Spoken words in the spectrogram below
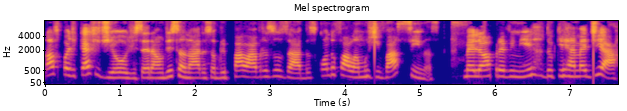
Nosso podcast de hoje será um dicionário sobre palavras usadas quando falamos de vacinas. Melhor prevenir do que remediar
